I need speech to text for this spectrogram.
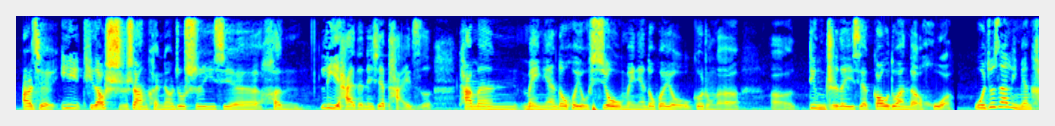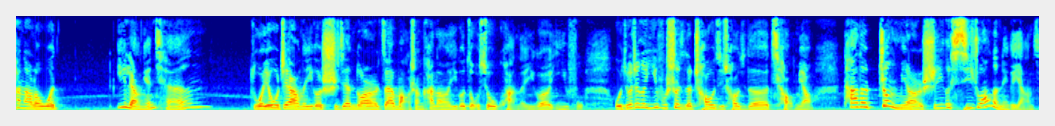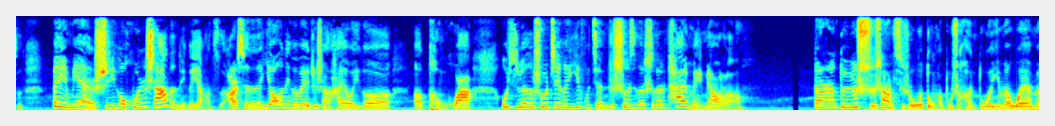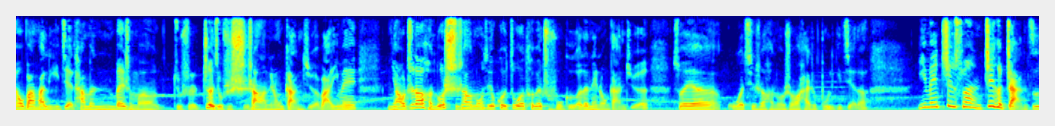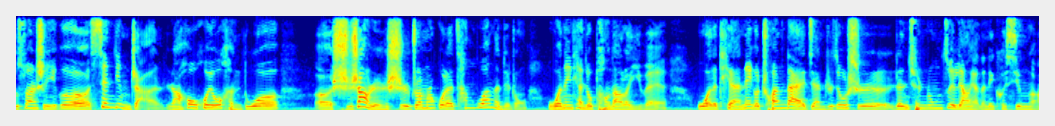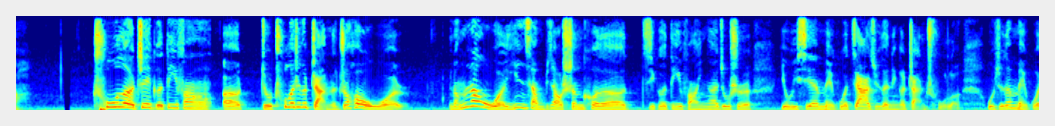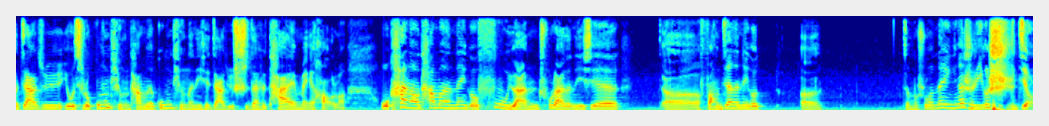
而且一提到时尚，肯定就是一些很厉害的那些牌子，他们每年都会有秀，每年都会有各种的。呃，定制的一些高端的货，我就在里面看到了我一两年前左右这样的一个时间段，在网上看到了一个走秀款的一个衣服，我觉得这个衣服设计的超级超级的巧妙，它的正面是一个西装的那个样子，背面是一个婚纱的那个样子，而且呢腰那个位置上还有一个呃捧花，我就觉得说这个衣服简直设计的实在是太美妙了。当然，对于时尚，其实我懂得不是很多，因为我也没有办法理解他们为什么就是这就是时尚的那种感觉吧。因为你要知道，很多时尚的东西会做的特别出格的那种感觉，所以我其实很多时候还是不理解的。因为这算这个展子算是一个限定展，然后会有很多呃时尚人士专门过来参观的这种。我那天就碰到了一位。我的天，那个穿戴简直就是人群中最亮眼的那颗星啊！出了这个地方，呃，就出了这个展子之后，我能让我印象比较深刻的几个地方，应该就是有一些美国家居的那个展出了。我觉得美国家居，尤其是宫廷，他们的宫廷的那些家具实在是太美好了。我看到他们那个复原出来的那些，呃，房间的那个，呃。怎么说？那应该是一个实景，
